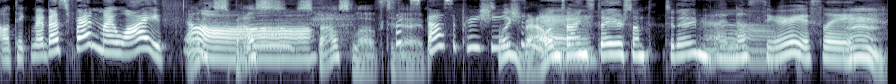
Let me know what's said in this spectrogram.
I'll take my best friend, my wife. What a spouse spouse love today. Spouse It's appreciation. like Valentine's Day or something today. I know, seriously. Mm.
